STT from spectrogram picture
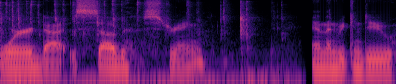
word dot substring, and then we can do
